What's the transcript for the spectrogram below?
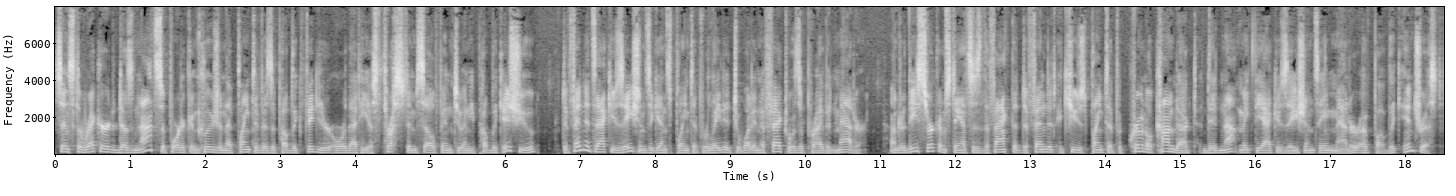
Since the record does not support a conclusion that plaintiff is a public figure or that he has thrust himself into any public issue, defendant's accusations against plaintiff related to what in effect was a private matter. Under these circumstances, the fact that defendant accused plaintiff of criminal conduct did not make the accusations a matter of public interest.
